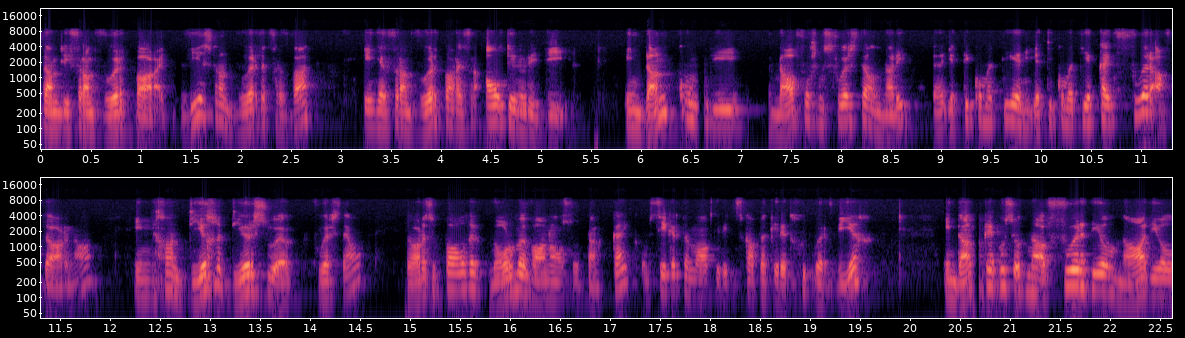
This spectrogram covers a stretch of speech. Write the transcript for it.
dan die verantwoordbaarheid. Wees verantwoordelik vir wat en jou verantwoordbaarheid vir alteenoor die dier. En dan kom die navorsingsvoorstel na die uh, etiekkomitee en die etiekkomitee kyk vooraf daarna en gaan deeglik deur so voorstel. Daar is 'n bepaalde norme waarna ons moet kyk om seker te maak die wetenskaplikheid dit goed oorweeg En dan kyk ons ook na 'n voordeel-nadeel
